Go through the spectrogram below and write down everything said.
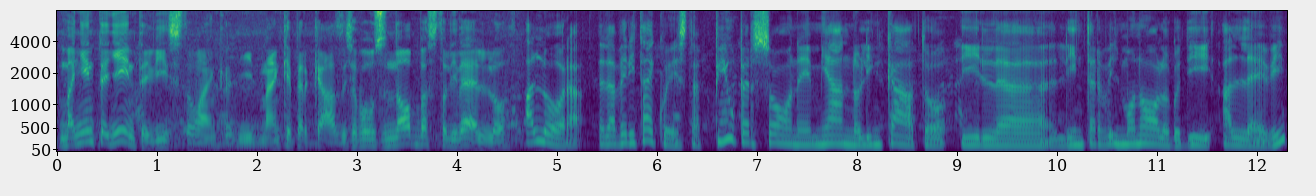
Ma niente niente hai visto, ma incredibile, ma anche per caso, dice proprio snob a sto livello? Allora, la verità è questa, più persone mi hanno linkato il, il monologo di Allevi,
